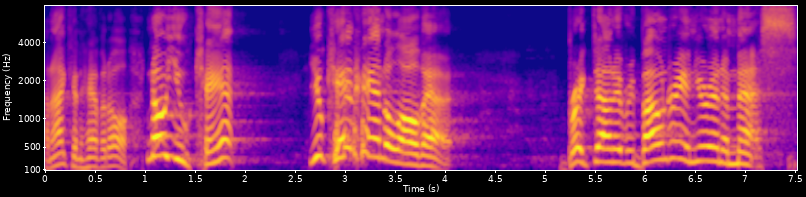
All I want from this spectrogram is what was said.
And I can have it all. No, you can't. You can't handle all that. Break down every boundary and you're in a mess.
